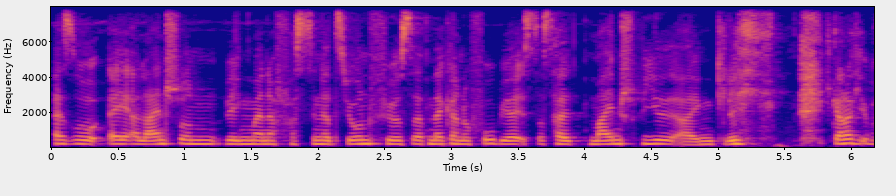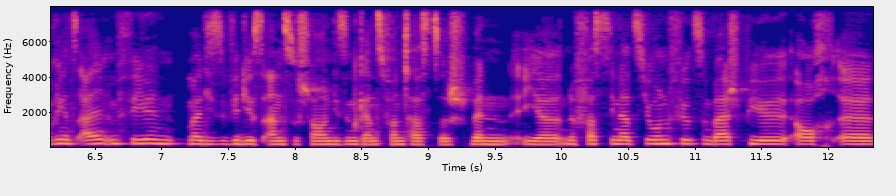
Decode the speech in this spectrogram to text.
Also, ey, allein schon wegen meiner Faszination für Submechanophobia ist das halt mein Spiel eigentlich. Ich kann euch übrigens allen empfehlen, mal diese Videos anzuschauen, die sind ganz fantastisch, wenn ihr eine Faszination für zum Beispiel auch äh,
